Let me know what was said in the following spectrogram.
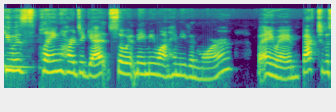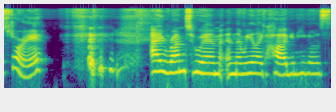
he hmm. was playing hard to get, so it made me want him even more. But anyway, back to the story. I run to him and then we like hug and he goes,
